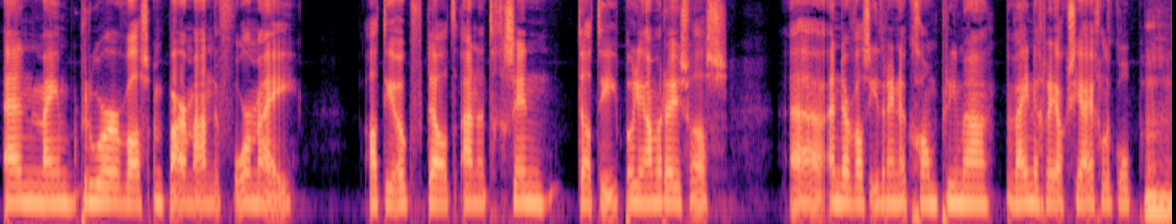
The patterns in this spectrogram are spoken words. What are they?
En mijn broer was een paar maanden voor mij, had hij ook verteld aan het gezin dat hij polyamoreus was. Eh, en daar was iedereen ook gewoon prima, weinig reactie eigenlijk op. Mhm.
